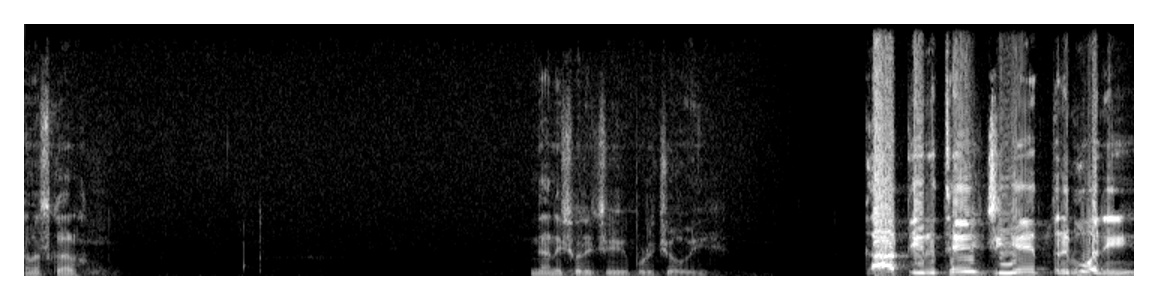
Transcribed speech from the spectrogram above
नमस्कार. ज्ञानेश्वरीची पुढची ओळी. का तीर्थे जिये त्रिभुवनी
